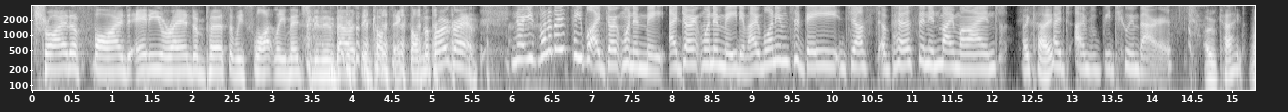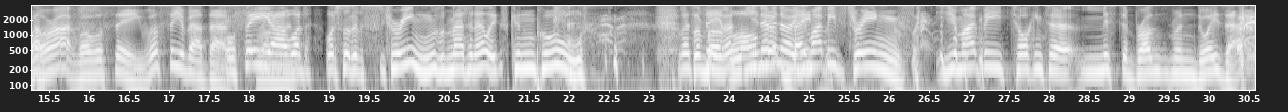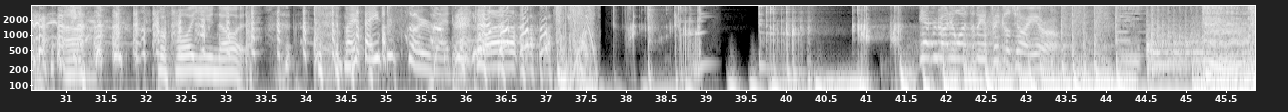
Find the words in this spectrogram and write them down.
trying to find any random person we slightly mentioned in an embarrassing context on the program. No, he's one of those people I don't want to meet. I don't want to meet him. I want him to be just a person in my mind. Okay. I'd, I would be too embarrassed. okay. Well, All right. Well, we'll see. We'll see about that. we'll see uh, what what sort of strings Matt and Alex can pull. Let's Some see. uh, Let- long you never know. You might be strings. you might be talking to Mr. Bronwyn Doizak uh, before you know it. My face is so red right now. Everybody wants to be a pickle jar hero.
